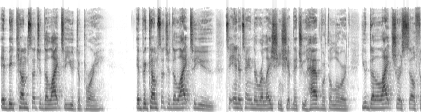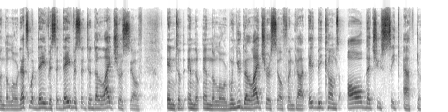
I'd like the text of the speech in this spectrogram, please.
It becomes such a delight to you to pray. It becomes such a delight to you to entertain the relationship that you have with the Lord. You delight yourself in the Lord. That's what David said. David said to delight yourself into in the in the Lord. When you delight yourself in God, it becomes all that you seek after.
